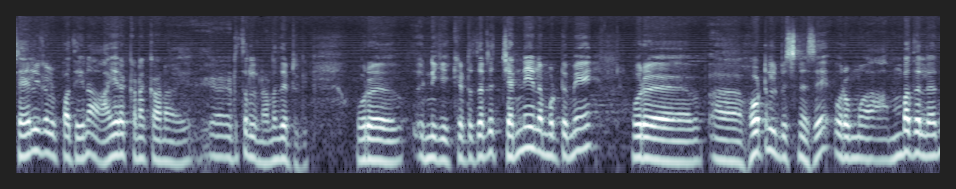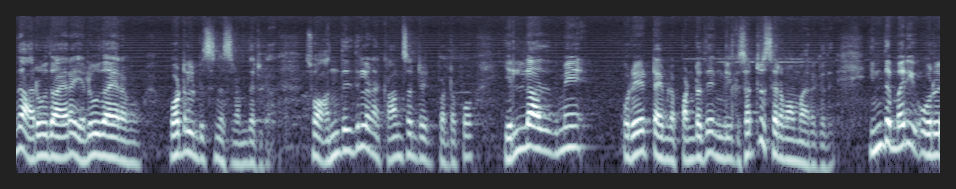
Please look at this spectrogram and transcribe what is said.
செயல்கள் பார்த்திங்கன்னா ஆயிரக்கணக்கான இடத்துல நடந்துகிட்ருக்கு ஒரு இன்றைக்கி கிட்டத்தட்ட சென்னையில் மட்டுமே ஒரு ஹோட்டல் பிஸ்னஸ்ஸு ஒரு ஐம்பதுலேருந்து அறுபதாயிரம் எழுபதாயிரம் ஹோட்டல் பிஸ்னஸ் நடந்துட்டுருக்கு. ஸோ அந்த இதில் நான் கான்சென்ட்ரேட் பண்ணுறப்போ எல்லா இதுவுமே ஒரே டைமில் பண்ணுறது எங்களுக்கு சற்று சிரமமாக இருக்குது. இந்த மாதிரி ஒரு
